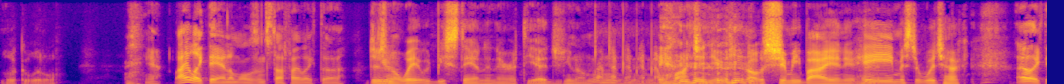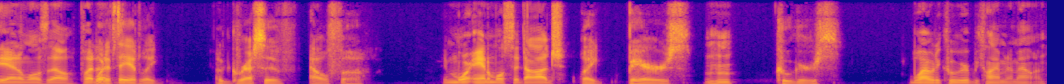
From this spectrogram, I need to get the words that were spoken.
look a little. yeah, I like the animals and stuff. I like the There's no way it would be standing there at the edge, you know, nom, nom, nom, watching you, you know, shimmy by and you, hey, Mr. Woodchuck. I like the animals though. But What uh, if they had like aggressive alpha, more animals to dodge? like bears, Mm-hmm. cougars? Why would a cougar be climbing a mountain?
